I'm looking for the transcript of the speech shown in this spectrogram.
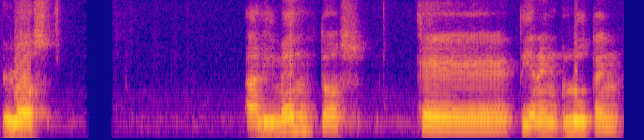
Los alimentos que tienen gluten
